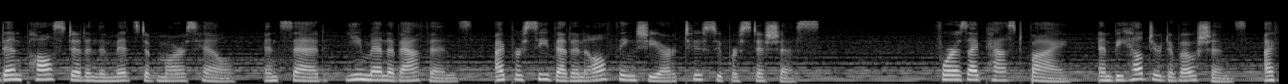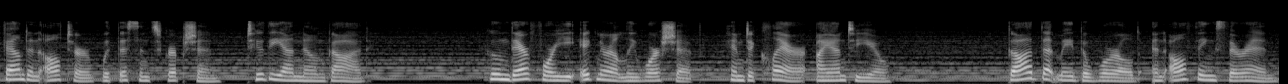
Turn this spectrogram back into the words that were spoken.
Then Paul stood in the midst of Mars Hill, and said, Ye men of Athens, I perceive that in all things ye are too superstitious. For as I passed by, and beheld your devotions, I found an altar with this inscription, To the unknown God. Whom therefore ye ignorantly worship, him declare I unto you. God that made the world and all things therein,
